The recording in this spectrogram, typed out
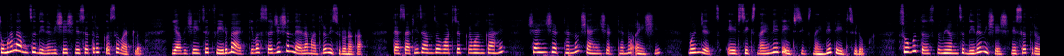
तुम्हाला आमचं दिनविशेष हे सत्र कसं वाटलं? याविषयीचे फीडबॅक किंवा सजेशन द्यायला मात्र विसरू नका. त्यासाठीच आमचा व्हॉट्सअप क्रमांक आहे शहाऐंशी अठ्ठ्याण्णव शहाऐंशी अठ्ठ्याण्णव ऐंशी म्हणजेच eight six nine eight eight six nine eight eight zero सोबतच तुम्ही आमचं दिनविशेष हे सत्र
